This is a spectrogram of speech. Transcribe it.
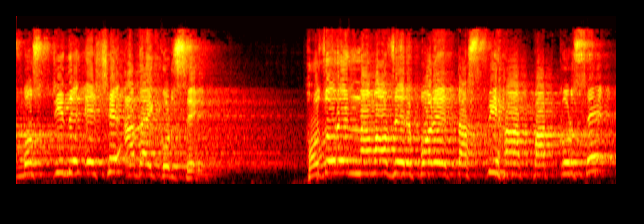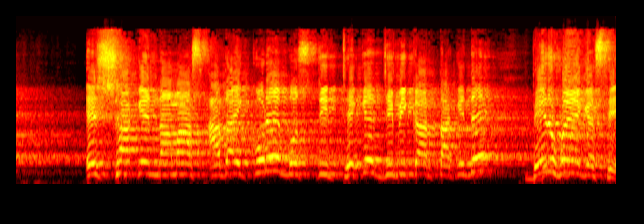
মসজিদে এসে আদায় করছে। ফজরের নামাজের পরে তাসবিহাত পাঠ করছে। এশাকে নামাজ আদায় করে মসজিদ থেকে জীবিকার তাকিদে বের হয়ে গেছে।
